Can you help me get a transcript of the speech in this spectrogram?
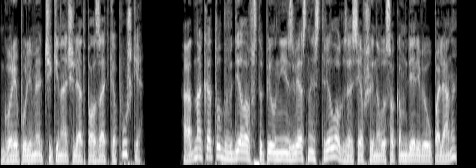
Горе-пулеметчики начали отползать к опушке, однако тут в дело вступил неизвестный стрелок, засевший на высоком дереве у поляны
